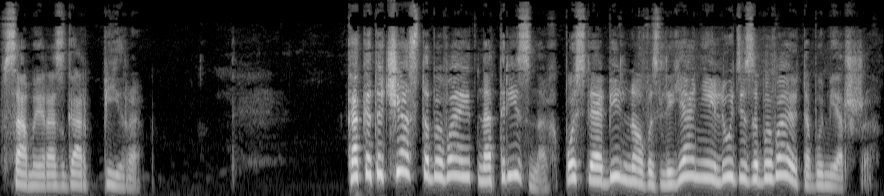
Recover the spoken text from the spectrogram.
в самый разгар пира. Как это часто бывает на тризнах, после обильного возлияния люди забывают об умерших.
